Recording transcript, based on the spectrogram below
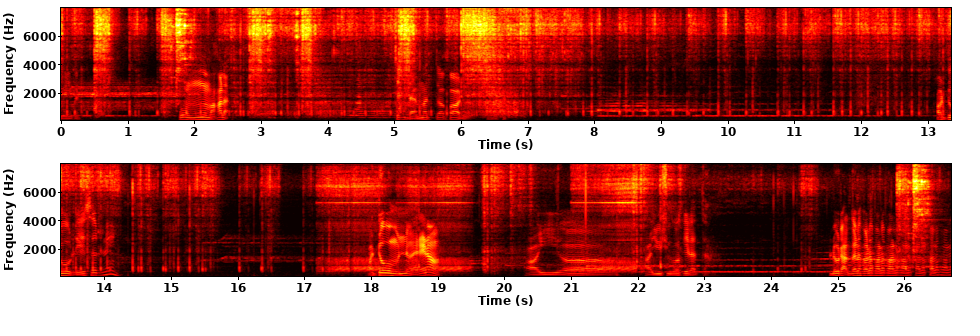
මේකට ඕ මම මහලා චෙක් දැම්මත් පාඩු මට අඩෝ ලේසර්නේ අඩෝ මොන්න වැරෙනවා අයියෝ අයුෂුව කියලත්තා ඩෝට අගල පල පල පල පල පල පල පල.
